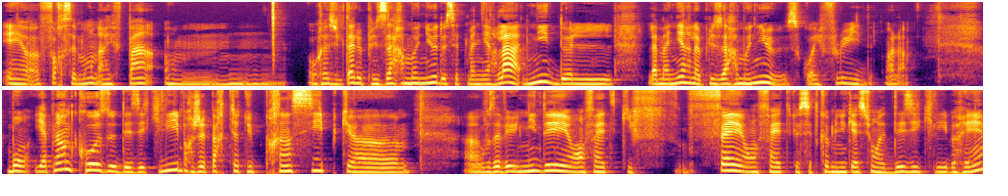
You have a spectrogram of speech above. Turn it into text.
Et euh, forcément, on n'arrive pas hum, au résultat le plus harmonieux de cette manière-là, ni de la manière la plus harmonieuse, quoi, et fluide, voilà. Bon, il y a plein de causes de déséquilibre. Je vais partir du principe que euh, vous avez une idée en fait qui fait en fait que cette communication est déséquilibrée.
